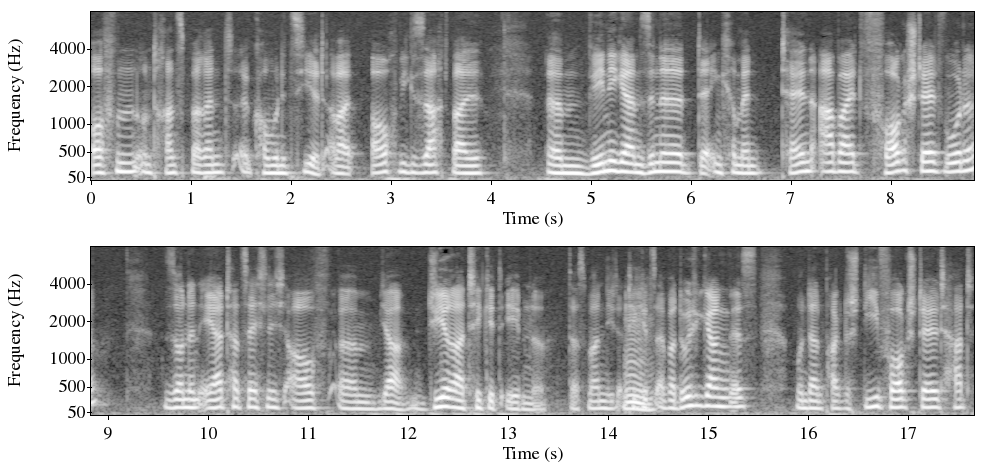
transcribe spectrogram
offen und transparent äh, kommuniziert, aber auch, wie gesagt, weil ähm, weniger im Sinne der inkrementellen Arbeit vorgestellt wurde, sondern eher tatsächlich auf ähm, ja, Jira-Ticket-Ebene, dass man die mhm. Tickets einfach durchgegangen ist und dann praktisch die vorgestellt hat,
